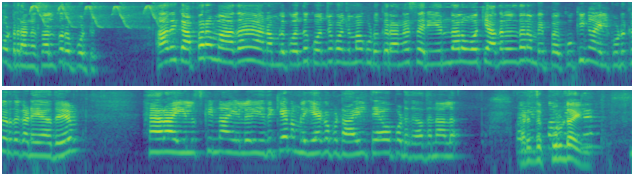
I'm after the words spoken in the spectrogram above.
போட்டுறாங்க சல்ஃபரை போட்டு. அதுக்கப்புறமா தான் நம்மளுக்கு வந்து கொஞ்சம் கொஞ்சமா கொடுக்குறாங்க. சரி இருந்தாலும் ஓகே அதனால தான் நம்ம இப்போ குக்கிங் ஆயில் கொடுக்கறது கிடையாது. ஹேர் ஆயில் ஸ்கின் ஆயில் இதுக்கே நம்மளுக்கு ஏகப்பட்ட ஆயில் தேவைப்படுது அதனால. அடுத்து குருடாயில்.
